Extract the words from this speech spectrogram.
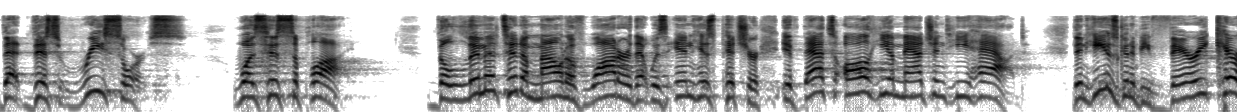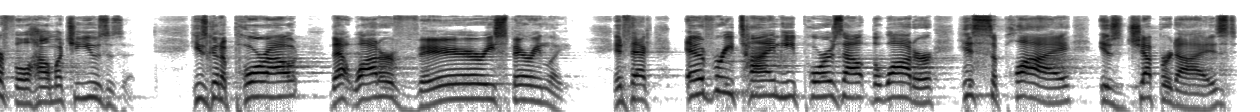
that this resource was his supply, the limited amount of water that was in his pitcher, if that's all he imagined he had, then he is gonna be very careful how much he uses it. He's gonna pour out that water very sparingly. In fact, every time he pours out the water, his supply is jeopardized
